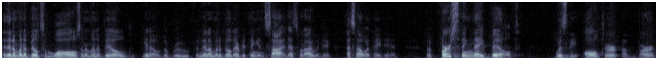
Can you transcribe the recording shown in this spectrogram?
and then I'm going to build some walls, and I'm going to build, you know, the roof, and then I'm going to build everything inside. That's what I would do. That's not what they did. The first thing they built was the altar of burnt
